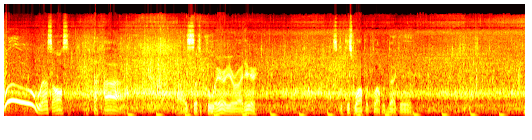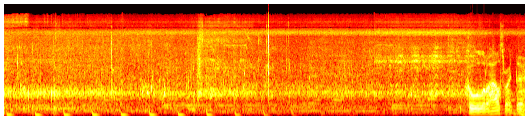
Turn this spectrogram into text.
Woo! That's awesome. oh, this is such a cool area right here. Let's get this whopper plopper back in. Cool little house right there.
